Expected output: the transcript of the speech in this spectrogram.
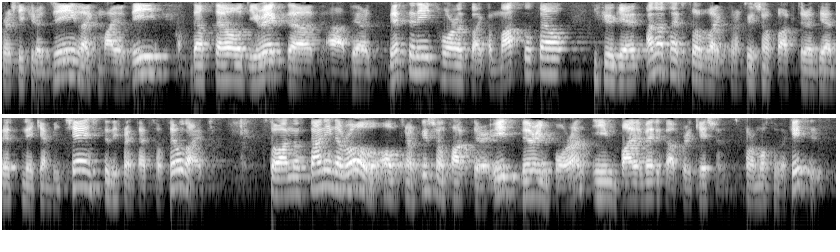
particular gene like MyoD, the cell direct uh, uh, their destiny towards like a muscle cell. If you get other types of like transcription factor, their destiny can be changed to different types of cell types. So understanding the role of transcription factor is very important in biomedical applications for most of the cases.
